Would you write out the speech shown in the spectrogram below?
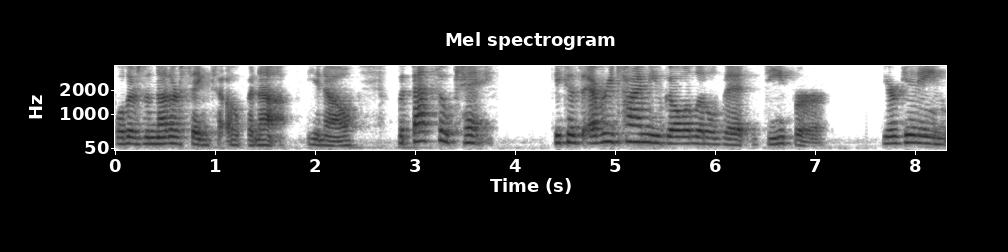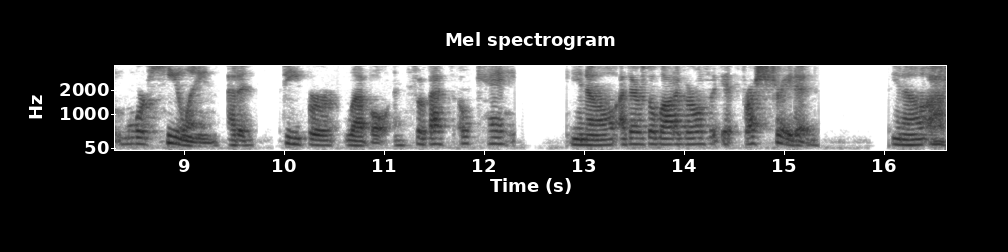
Well, there's another thing to open up, you know, but that's okay because every time you go a little bit deeper, you're getting more healing at a deeper level. And so that's okay. You know, uh, there's a lot of girls that get frustrated. You know, am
